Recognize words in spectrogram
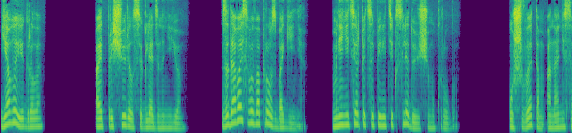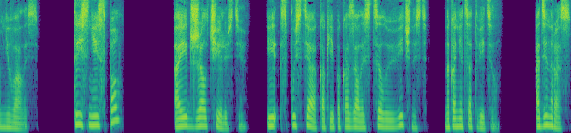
«Я выиграла». Айд прищурился, глядя на нее. «Задавай свой вопрос, богиня. Мне не терпится перейти к следующему кругу». Уж в этом она не сомневалась. «Ты с ней спал?» Аид сжал челюсти и, спустя, как ей показалось, целую вечность, Наконец ответил. Один раз.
